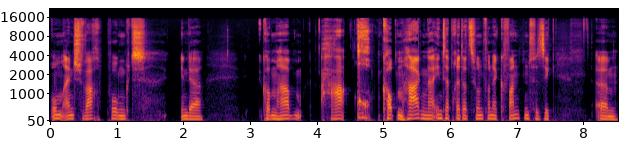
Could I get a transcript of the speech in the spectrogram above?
um einen Schwachpunkt in der Kopenhagen, ha, oh, Kopenhagener Interpretation von der Quantenphysik ähm,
